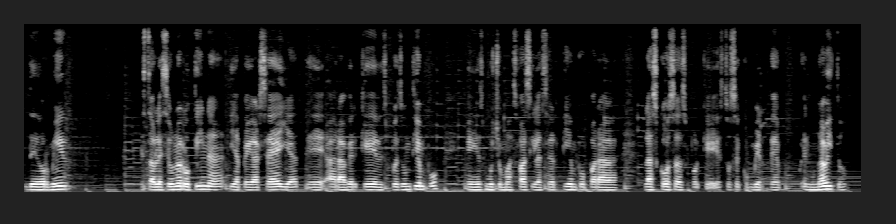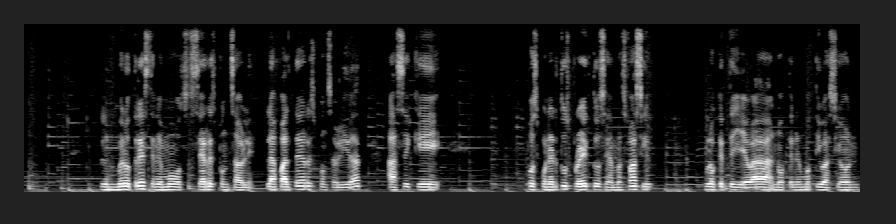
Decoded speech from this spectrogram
de dormir. Establecer una rutina y apegarse a ella te hará ver que después de un tiempo es mucho más fácil hacer tiempo para las cosas porque esto se convierte en un hábito. El número 3 tenemos ser responsable. La falta de responsabilidad hace que posponer tus proyectos sea más fácil, lo que te lleva a no tener motivación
